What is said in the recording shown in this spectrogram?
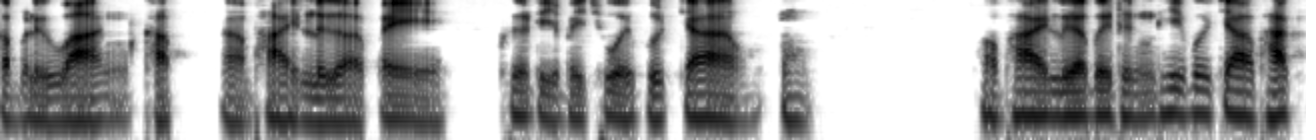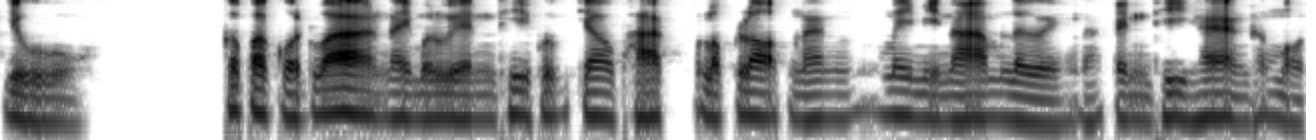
กับบริวารขับพายเรือไปเพื่อที่จะไปช่วยพระเจ้า พอพายเรือไปถึงที่พระเจ้าพักอยู่ ก็ปรากฏว่าในบริเวณที่พระเจ้าพักรอบๆนั้นไม่มีน้ำเลยนะเป็นที่แห้งทั้งหมด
